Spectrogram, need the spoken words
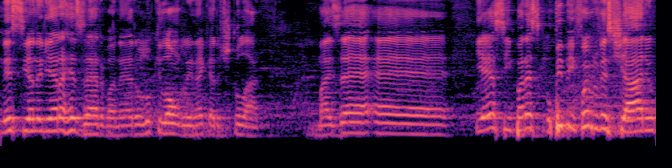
nesse ano ele era reserva, né? Era o Luke Longley, né? Que era o titular. Mas é, é... E aí, assim, parece que o Pippen foi pro vestiário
